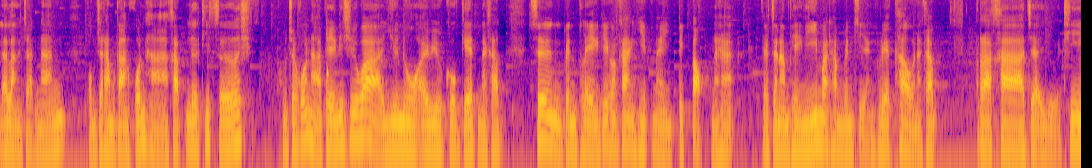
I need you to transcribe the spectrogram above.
และหลังจากนั้น ผมจะทำการค้นหาครับเลือกที่ Search ผมจะค้นหาเพลงที่ชื่อว่า You Know I Will Go Get นะครับ ซึ่งเป็นเพลงที่ค่อนข้างฮิตใน TikTok นะฮะ อยากจะนำเพลงนี้มาทำเป็นเสียงเรียกเข้านะครับ ราคาจะอยู่ที่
